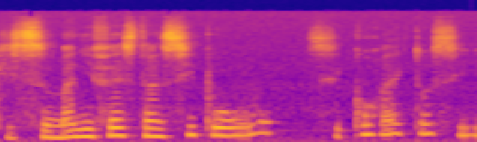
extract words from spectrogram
qui se manifeste ainsi pour vous. C'est correct aussi.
